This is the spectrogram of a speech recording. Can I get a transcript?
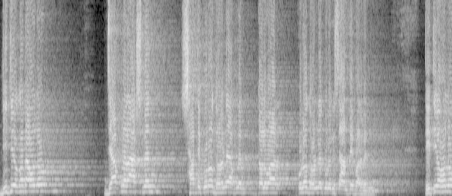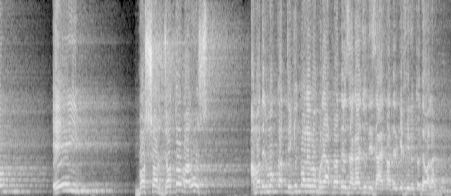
দ্বিতীয় কথা হলো যে আপনারা আসবেন, সাথে কোনো ধরনের আপনার তলোয়ার, কোনো ধরনের কোনো কিছু আনতে পারবেন তৃতীয় হলো, এই বৎসর যত মানুষ আমাদের মক্কার থেকে কলেমা পরে আপনাদের জায়গায় যদি যায়, তাদেরকে ফিরত দেওয়া লাগবে।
